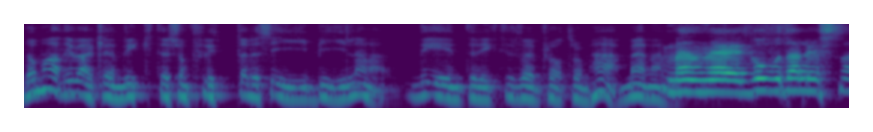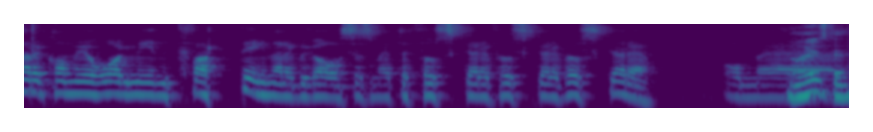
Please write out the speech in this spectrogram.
De hade ju verkligen vikter som flyttades i bilarna. Det är inte riktigt vad vi pratar om här. Men, men. Men eh, goda lyssnare kommer ju ihåg min kvarting när det begav sig som hette Fuskare, fuskare, fuskare. Om, eh, Ja, just det.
